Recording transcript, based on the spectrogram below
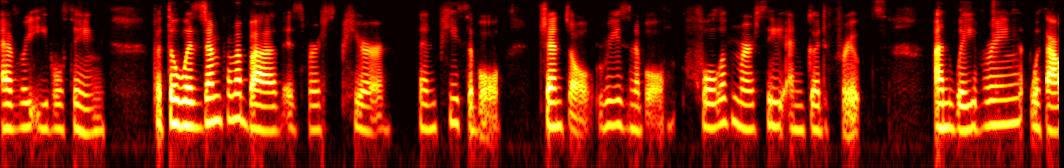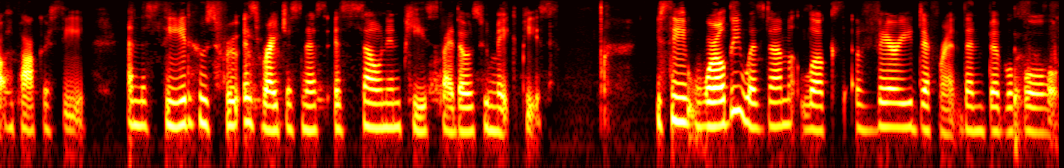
every evil thing. But the wisdom from above is first pure, then peaceable, gentle, reasonable, full of mercy and good fruits, unwavering, without hypocrisy. And the seed whose fruit is righteousness is sown in peace by those who make peace. You see, worldly wisdom looks very different than biblical,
